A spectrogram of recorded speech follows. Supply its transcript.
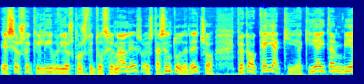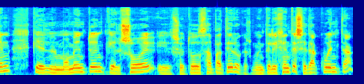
esos equilibrios constitucionales, estás en tu derecho. Pero claro, ¿qué hay aquí? Aquí hay también que en el momento en que el PSOE, y sobre todo Zapatero, que es muy inteligente, se da cuenta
